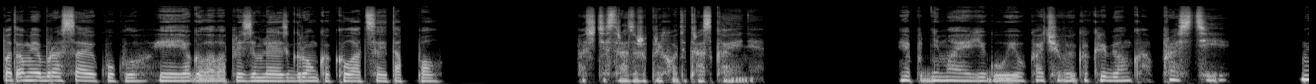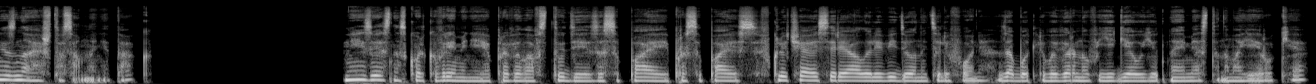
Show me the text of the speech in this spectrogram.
Потом я бросаю куклу, и ее голова, приземляясь громко, клацает об пол. Почти сразу же приходит раскаяние. Я поднимаю Ягу и укачиваю, как ребенка. «Прости, не знаю, что со мной не так. Неизвестно, сколько времени я провела в студии, засыпая и просыпаясь, включая сериал или видео на телефоне, заботливо вернув Еге уютное место на моей руке.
